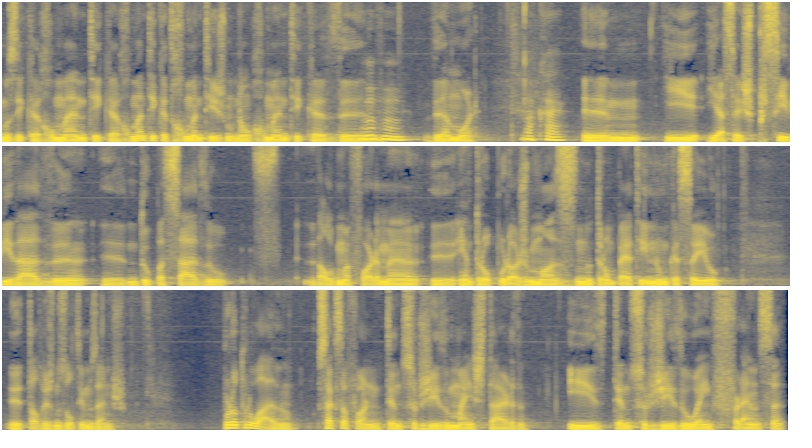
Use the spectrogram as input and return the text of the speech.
música romântica, romântica de romantismo, não romântica de, Uhum. de amor. Ok. Hum, e, e essa expressividade eh, do passado, de alguma forma, eh, entrou por osmose no trompete e nunca saiu, eh, talvez nos últimos anos. Por outro lado, o saxofone, tendo surgido mais tarde e tendo surgido em França,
